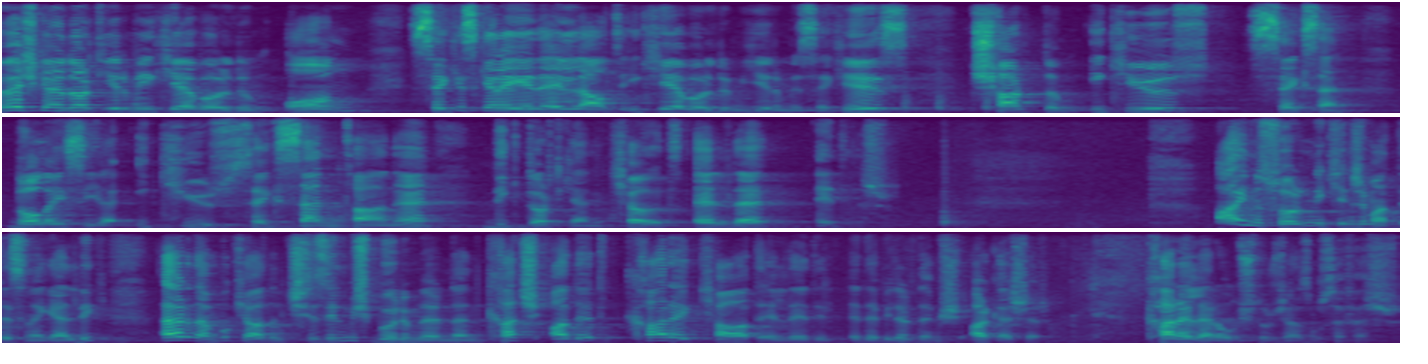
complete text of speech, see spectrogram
5 kere 4 22'ye böldüm 10. 8 kere 7 56 2'ye böldüm 28. Çarptım 280. Dolayısıyla 280 tane dikdörtgen kağıt elde edilir. Aynı sorunun ikinci maddesine geldik. Erdem bu kağıdın çizilmiş bölümlerinden kaç adet kare kağıt elde edebilir demiş. Arkadaşlar kareler oluşturacağız bu sefer.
